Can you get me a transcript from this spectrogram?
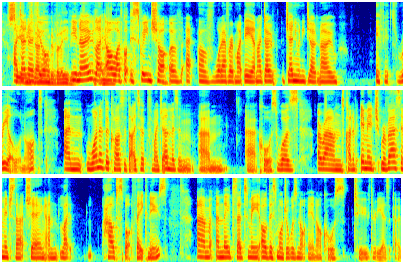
I don't know is if no you're, longer believing. you know, like, oh, I've got this screenshot of of whatever it might be, and I don't genuinely don't know if it's real or not. And one of the classes that I took for my journalism um, uh, course was around kind of image, reverse image searching, and like how to spot fake news. Um, and they'd said to me, "Oh, this module was not in our course two, three years ago.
